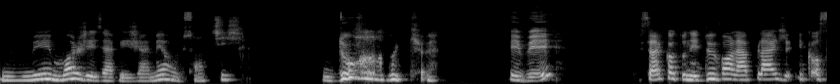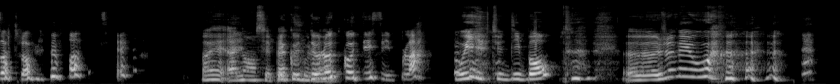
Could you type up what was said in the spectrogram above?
mais moi, je les avais jamais ressentis. Donc, Eh ben, c'est vrai, quand on est devant la plage et qu'on sent le tremblement ouais, ah non, c'est pas et que de hein. l'autre côté, c'est plat, Oui, tu te dis bon, euh, je vais où?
